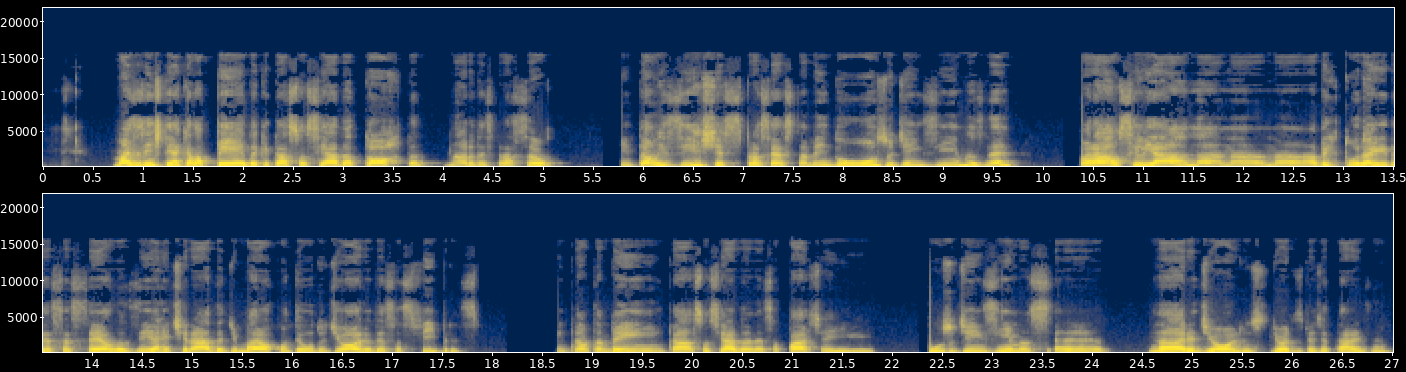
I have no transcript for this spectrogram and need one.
mas a gente tem aquela perda que está associada à torta na hora da extração. Então, existe esse processo também do uso de enzimas, né, para auxiliar na, na, na, abertura aí dessas células e a retirada de maior conteúdo de óleo dessas fibras. Então, também está associada nessa parte aí o uso de enzimas é, na área de óleos, de óleos vegetais, né?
